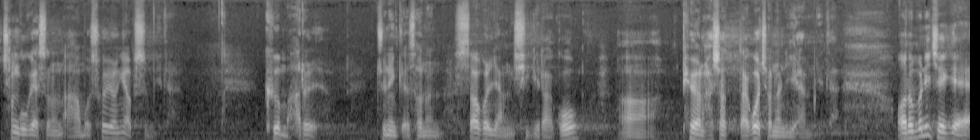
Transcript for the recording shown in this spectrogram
천국에서는 아무 소용이 없습니다. 그 말을 주님께서는 썩을 양식이라고 어, 표현하셨다고 저는 이해합니다. 어느 분이 제게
